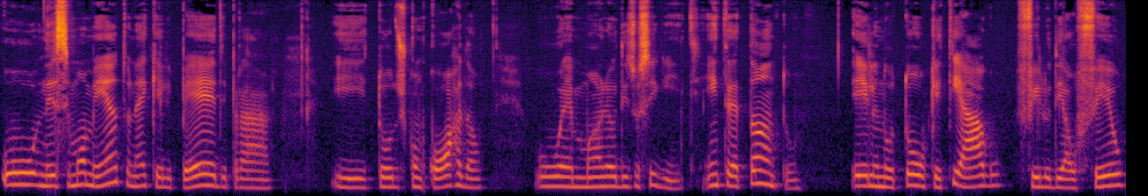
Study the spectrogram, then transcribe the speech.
o, nesse momento né, que ele pede para e todos concordam, o Emmanuel diz o seguinte: Entretanto, ele notou que Tiago, filho de Alfeu,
